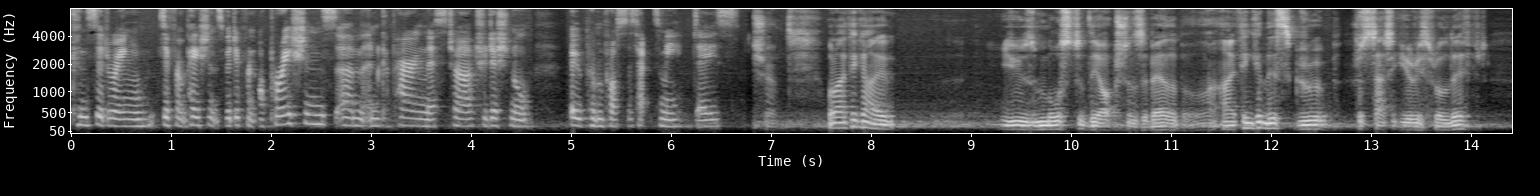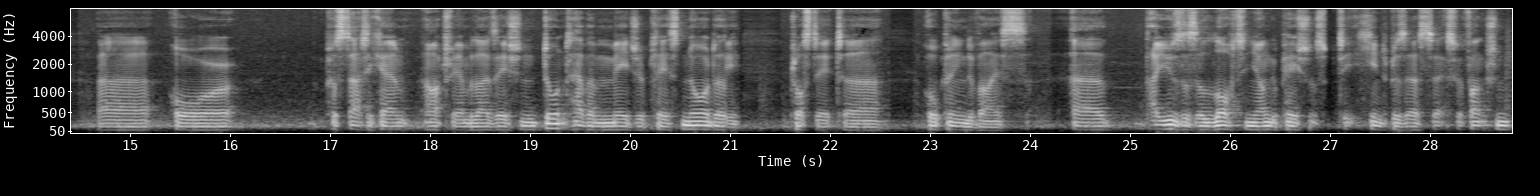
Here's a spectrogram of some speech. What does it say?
considering different patients for different operations um, and comparing this to our traditional open prostatectomy days? Sure. Well, I think I use most of the options available. I think in this group, prostatic urethral lift uh, or prostatic artery embolization don't have a major place, nor does the prostate uh, opening device. Uh, I use this a lot in younger patients, keen to preserve sexual function.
